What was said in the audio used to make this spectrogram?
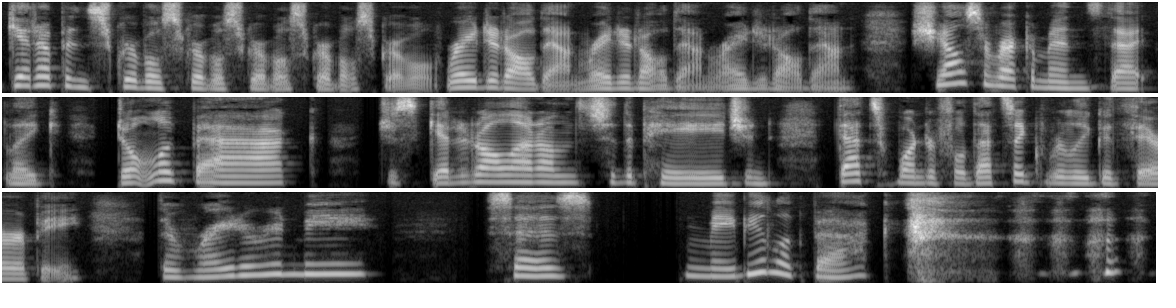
get up and scribble, scribble, scribble, scribble, scribble. Write it all down. Write it all down. Write it all down. She also recommends that like don't look back. Just get it all out onto the page, and that's wonderful. That's like really good therapy. The writer in me says maybe look back.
